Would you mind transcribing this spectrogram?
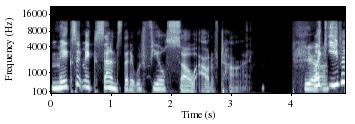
makes it make sense that it would feel so out of time. Yeah. Like even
